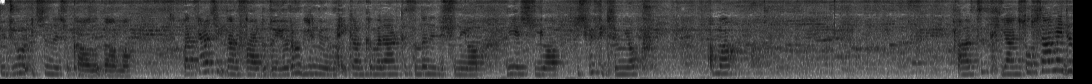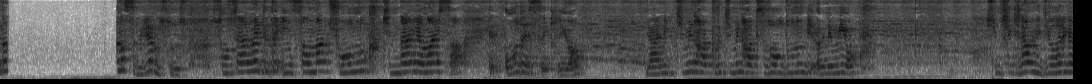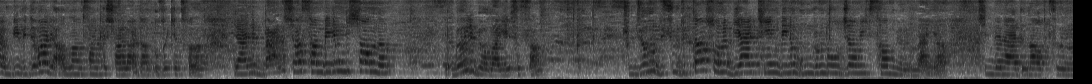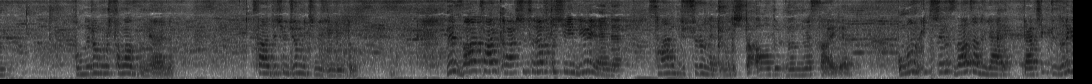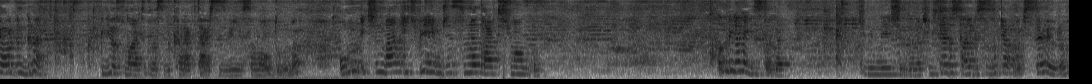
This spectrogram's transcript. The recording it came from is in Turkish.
Çocuğu için de çok ağladı ama. Bak gerçekten saygı duyuyorum. Bilmiyorum ekran kamera arkasında ne düşünüyor, ne yaşıyor. Hiçbir fikrim yok. Ama artık yani sosyal medyada nasıl biliyor musunuz? Sosyal medyada insanlar çoğunluk kimden yanaysa hep onu destekliyor. Yani kimin haklı kimin haksız olduğunun bir önemi yok. Şimdi çekilen videoları görüyorum. Bir video var ya Allah'ım sen kaşarlardan uzak et falan. Yani ben şahsen benim nişanlım böyle bir olay yaşasam çocuğumu düşürdükten sonra bir erkeğin benim umurumda olacağını hiç sanmıyorum ben ya. Kimde nerede ne yaptığını. Bunları umursamazdım yani. Sadece çocuğum için üzülürdüm. Ve zaten karşı tarafta şey diyor yani sen düşürmedin işte aldırdın vesaire. Onun için zaten yani gerçek yüzünü gördün değil mi? Biliyorsun artık nasıl bir karaktersiz bir insan olduğunu. Onun için ben hiçbir hemcinsimle tartışmazdım. Ama bilemeyiz tabii. Kimin ne yaşadığını. Kimseye de saygısızlık yapmak istemiyorum.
